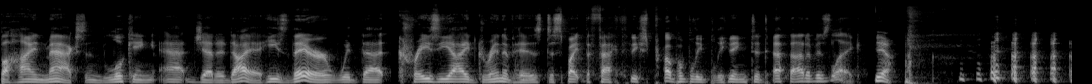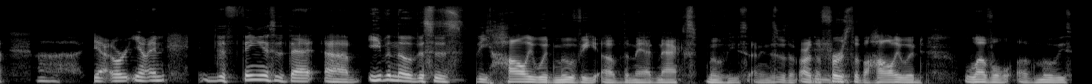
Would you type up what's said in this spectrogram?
behind Max and looking at Jedediah. He's there with that crazy eyed grin of his, despite the fact that he's probably bleeding to death out of his leg. Yeah. Uh, yeah, or you know, and the thing is, is that uh, even though this is the Hollywood movie of the Mad Max movies, I mean, this is the, are the first of the Hollywood level of movies.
